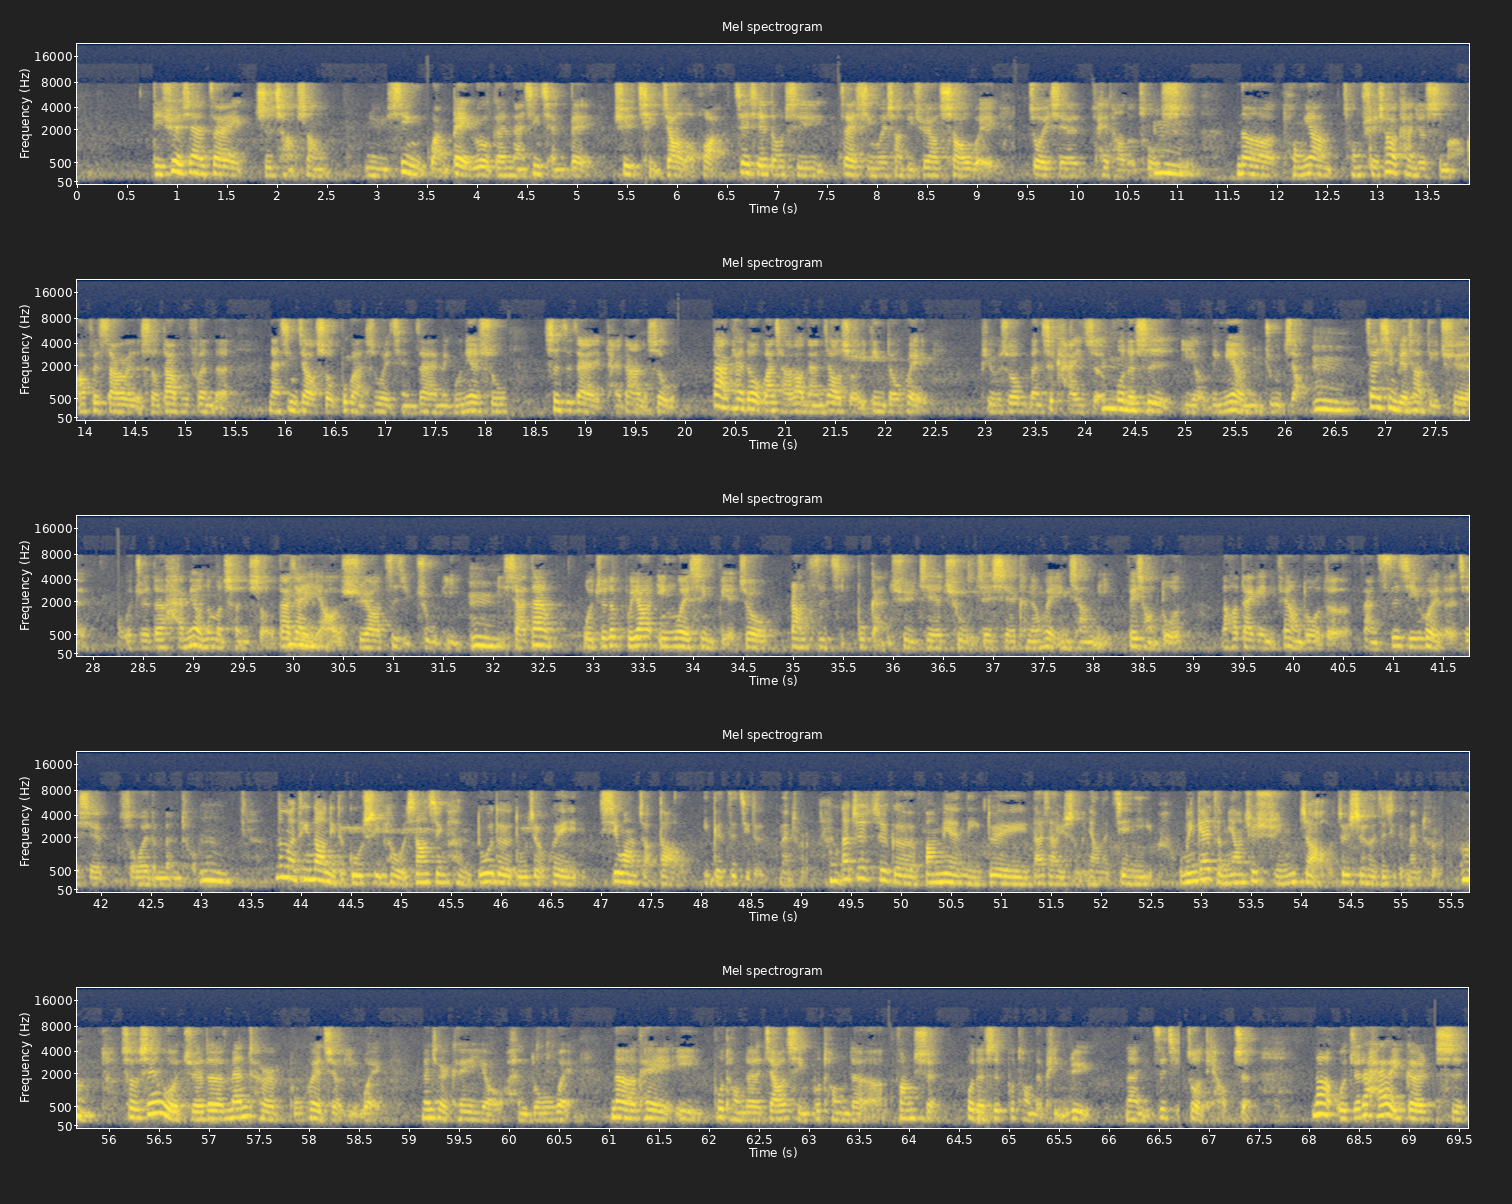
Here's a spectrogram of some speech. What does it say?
的确现在在职场上，女性晚辈如果跟男性前辈去请教的话，这些东西在行为上的确要稍微做一些配套的措施。嗯、那同样从学校看就是嘛，office hour 的时候，大部分的。男性教授，不管是我以前在美国念书，甚至在台大的时候，大概都有观察到，男教授一定都会，比如说门是开着，嗯、或者是有里面有女助教。嗯，在性别上的确，我觉得还没有那么成熟，大家也要需要自己注意一下。嗯、但我觉得不要因为性别就让自己不敢去接触这些可能会影响你非常多，然后带给你非常多的反思机会的这些所谓的 mentor。嗯。那么听到你的故事以后，我相信很多的读者会希望找到一个自己的 mentor。嗯。那这这个方面，你对大家有什么样的建议？我们应该怎么样去寻找最适合自己的 mentor？嗯，首先我觉得 mentor 不会只有一位，mentor 可以有很多位，那可以以不同的交情、不同的 function 或者是不同的频率，那你自己做调整。那我觉得还有一个是。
